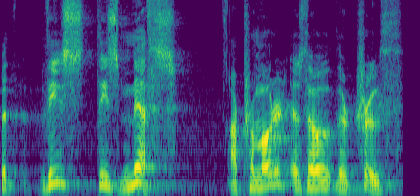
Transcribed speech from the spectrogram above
But these, these myths are promoted as though they're truth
